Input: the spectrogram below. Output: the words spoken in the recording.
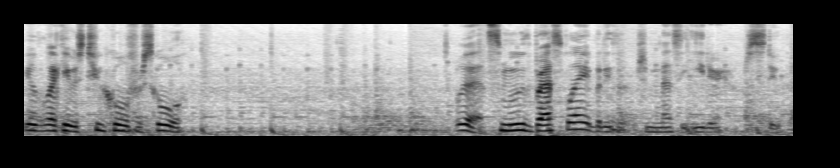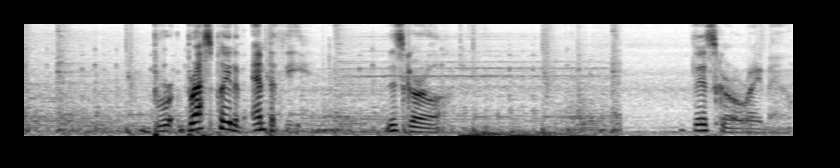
He looked like he was too cool for school. Look at that smooth breastplate, but he's a messy eater. Stupid. Br breastplate of empathy. This girl. This girl right now.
